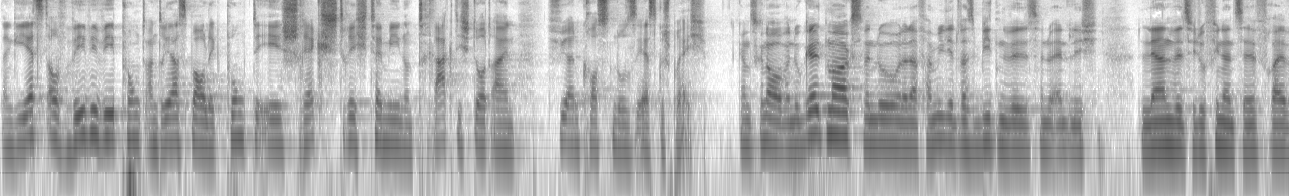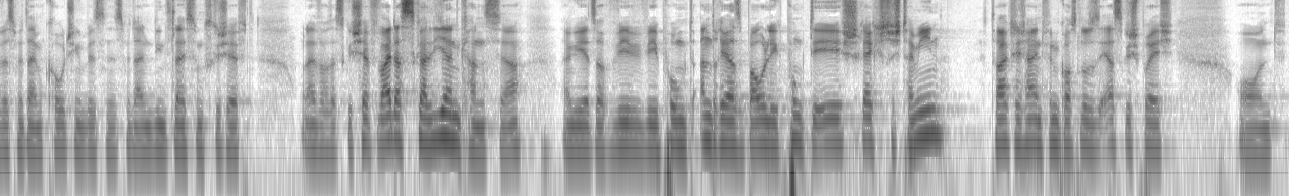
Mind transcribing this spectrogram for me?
dann geh jetzt auf www.andreasbaulig.de-termin und trag dich dort ein für ein kostenloses Erstgespräch. Ganz genau. Wenn du Geld magst, wenn du deiner Familie etwas bieten willst, wenn du endlich lernen willst, wie du finanziell frei wirst mit deinem Coaching-Business, mit deinem Dienstleistungsgeschäft und einfach das Geschäft weiter skalieren kannst, ja, dann geh jetzt auf www.andreasbaulig.de-termin, trag dich ein für ein kostenloses Erstgespräch und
